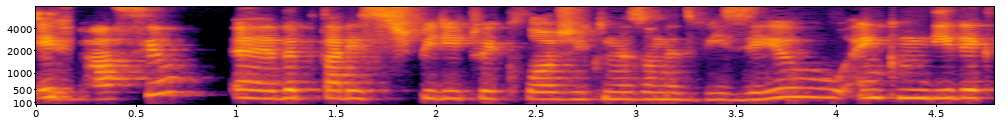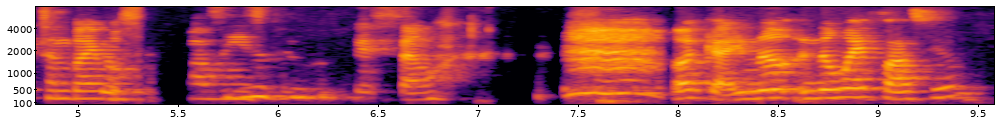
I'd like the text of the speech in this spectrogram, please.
É Sim. É fácil uh, adaptar esse espírito ecológico na zona de Viseu? Em que medida é que também vocês fazem essa proteção? ok, não, não é fácil.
